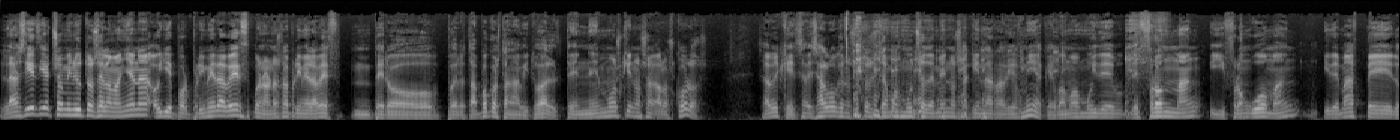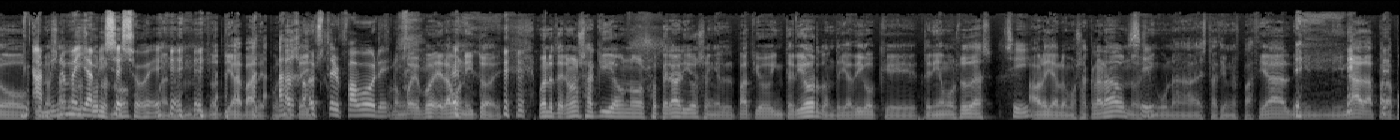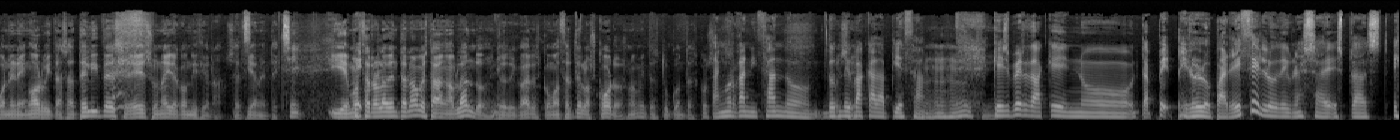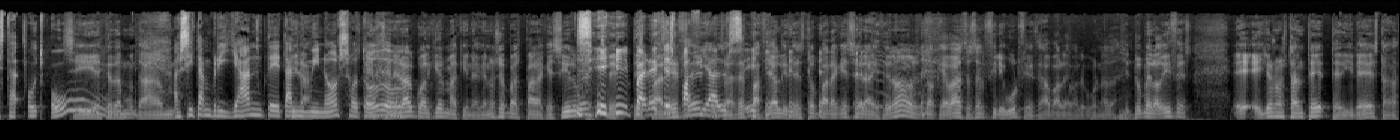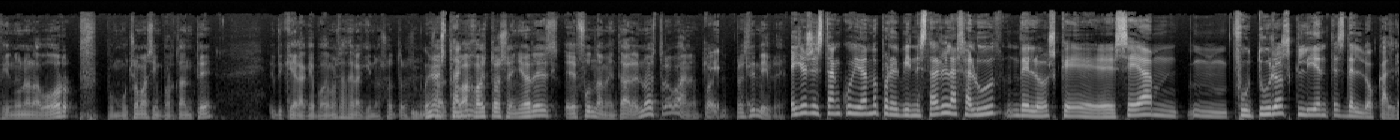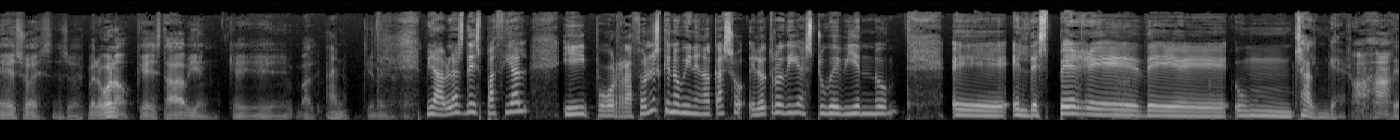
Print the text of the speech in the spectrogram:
Las 18 minutos de la mañana, oye, por primera vez, bueno, no es la primera vez, mm, pero, pero tampoco es tan habitual, tenemos que nos haga los coros. ¿Sabes? Que es algo que nosotros echamos mucho de menos aquí en la radio mía, que vamos muy de, frontman y frontwoman y demás, pero... a mí no me llames eso, ¿eh? Bueno, ya, vale, pues no sé. usted el favor, ¿eh? Era bonito, ¿eh? Bueno, tenemos aquí a unos operarios en el patio interior, donde ya digo que teníamos dudas. Sí. Ahora ya lo hemos aclarado, no es ninguna estación espacial ni, nada para poner en órbita satélites, es un aire acondicionado, sencillamente. Sí. Y hemos cerrado la ventana que estaban hablando. Entonces, digo, claro, es como hacerte los coros, ¿no? Mientras tú cuentas cosas. Están organizando dónde pues va cada pieza. Que es verdad que no. Pero lo parece, lo de unas. Estas, esta, oh, sí, es que da, Así tan brillante, tan luminoso todo. En general, cualquier máquina que no sepas para qué sirve. te, parece, espacial. Te parece espacial. Y dices, ¿esto para qué será? Y dice, no, lo que va, esto es el filiburcio. Y dice, ah, vale, vale, pues nada. Si tú me lo dices. Eh, ellos, no obstante, te diré, están haciendo una labor pues mucho más importante que la que podemos hacer aquí nosotros. Bueno, El trabajo de estos señores es fundamental. El nuestro, bueno, pues, prescindible. Ellos están cuidando por el bienestar y la salud de los que sean mm, futuros clientes del local. Eso es, eso es. Pero bueno, que está bien, que vale. Ah, Mira, hablas de espacial y por razones que no vienen a caso, el otro día estuve viendo eh, el despegue mm. de un Challenger. Ajá.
